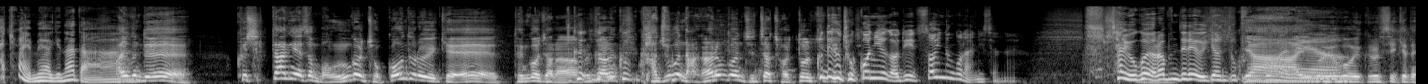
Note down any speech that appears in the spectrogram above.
아주 애매하긴 하다. 아니 근데 그 식당에서 먹는 걸 조건으로 이렇게 된 거잖아 그- 나는 그- 그- 가지고 나가는 건 진짜 절도일 근데 그 조건이 어디 써 있는 건 아니잖아요. 자, 요거 여러분들의 의견도 야, 궁금하네요. 이거 이거 그럴 수 있겠네.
